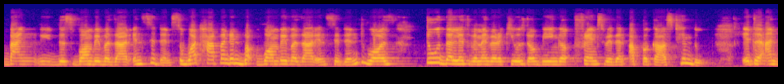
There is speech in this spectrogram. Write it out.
bang this bombay bazaar incident. So what happened in bombay bazaar incident was two Dalit women were accused of being uh, friends with an upper caste Hindu. It, uh, and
